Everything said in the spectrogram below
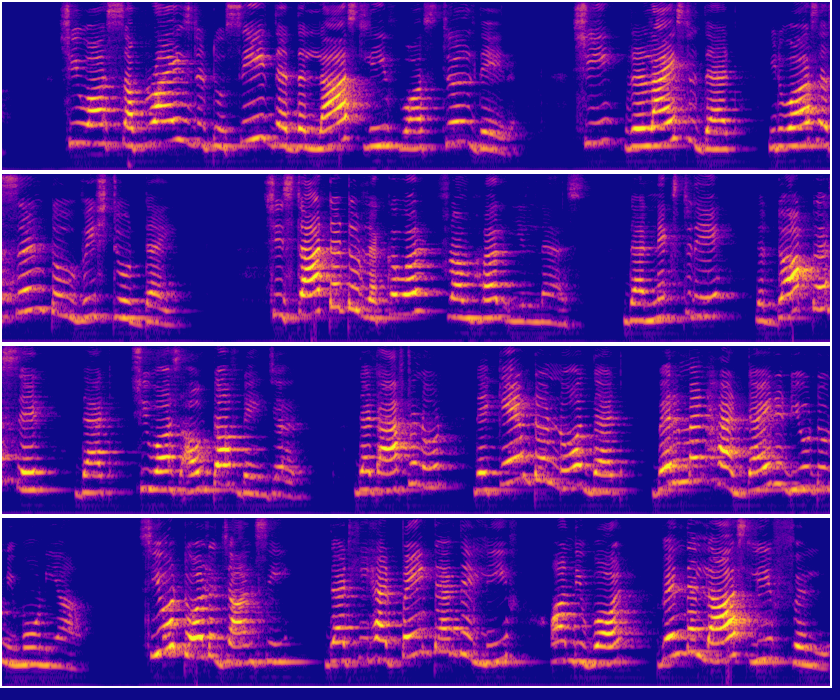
she was surprised to see that the last leaf was still there she realised that it was a sin to wish to die. She started to recover from her illness. The next day, the doctor said that she was out of danger. That afternoon, they came to know that Berman had died due to pneumonia. Sue told Jansi that he had painted the leaf on the wall when the last leaf fell.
